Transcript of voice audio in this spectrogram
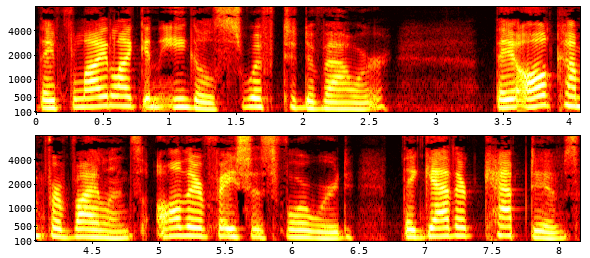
They fly like an eagle, swift to devour. They all come for violence, all their faces forward. They gather captives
